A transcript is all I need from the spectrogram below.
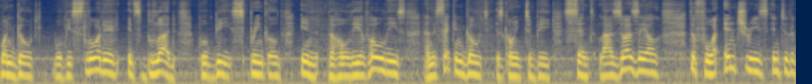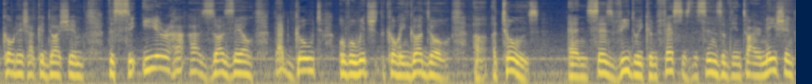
One goat will be slaughtered, its blood will be sprinkled in the Holy of Holies, and the second goat is going to be sent Lazazel. The four entries into the Kodesh HaKadoshim, the Seir HaAzazel, that goat over which the Kohen Gadol uh, atones and says Vidui confesses the sins of the entire nation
